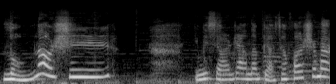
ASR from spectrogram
龙老师。你们喜欢这样的表现方式吗？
